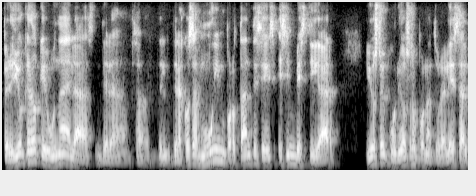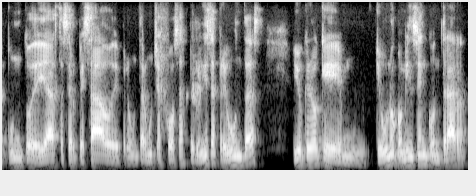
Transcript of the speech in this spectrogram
pero yo creo que una de las, de, de, las cosas muy importantes es, es, investigar. Yo soy curioso por naturaleza al punto de ya hasta ser pesado, de preguntar muchas cosas, pero en esas preguntas yo creo que, que uno comienza a encontrar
